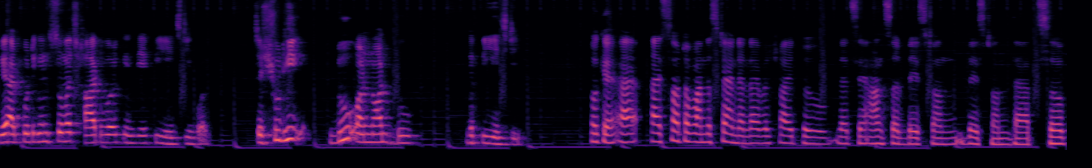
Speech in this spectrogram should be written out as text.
they are putting in so much hard work in their PhD work. So, should he do or not do the PhD? Okay I, I sort of understand and i will try to let's say answer based on based on that. So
